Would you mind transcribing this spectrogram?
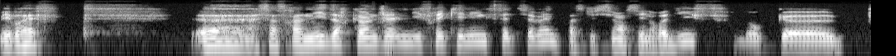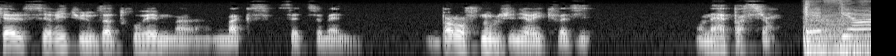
Mais bref. Euh, ça sera ni Dark Angel ni Freaky Links cette semaine, parce que sinon c'est une rediff. Donc, euh, quelle série tu nous as trouvé, Ma- Max, cette semaine? Balance-nous le générique, vas-y. On est impatient. If you're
